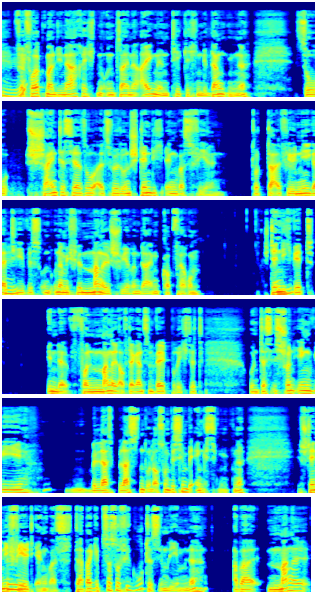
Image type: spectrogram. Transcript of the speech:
Mhm. Verfolgt man die Nachrichten und seine eigenen täglichen Gedanken, ne? So scheint es ja so, als würde uns ständig irgendwas fehlen. Total viel Negatives mhm. und unheimlich viel Mangel schweren da im Kopf herum. Ständig mhm. wird in der, von Mangel auf der ganzen Welt berichtet. Und das ist schon irgendwie belastend und auch so ein bisschen beängstigend. Ne? Ständig mhm. fehlt irgendwas. Dabei gibt's doch so viel Gutes im Leben. Ne? Aber Mangel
